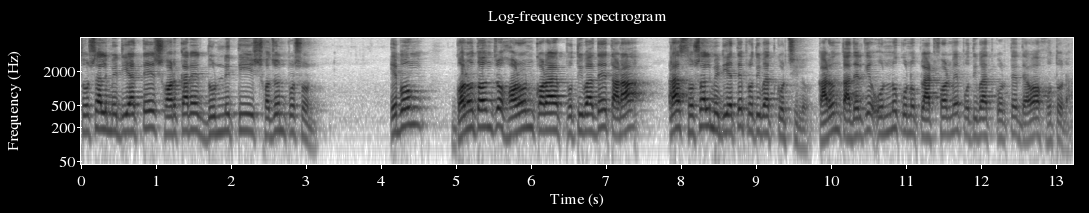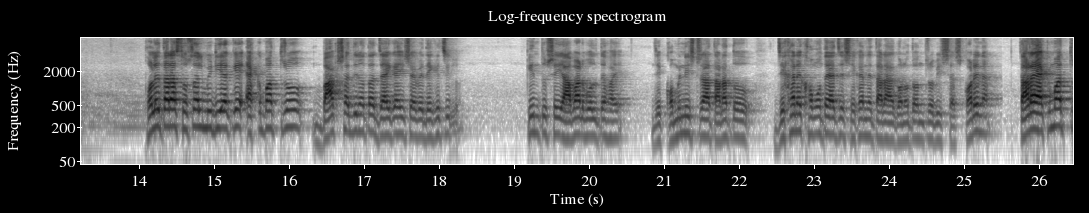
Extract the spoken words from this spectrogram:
সোশ্যাল মিডিয়াতে সরকারের দুর্নীতি স্বজন পোষণ এবং গণতন্ত্র হরণ করার প্রতিবাদে তারা তারা সোশ্যাল মিডিয়াতে প্রতিবাদ করছিল, কারণ তাদেরকে অন্য কোনো প্ল্যাটফর্মে প্রতিবাদ করতে দেওয়া হতো না। ফলে তারা সোশ্যাল মিডিয়াকে একমাত্র বাক স্বাধীনতার জায়গা হিসাবে দেখেছিল। কিন্তু সেই আবার বলতে হয় যে, কমিউনিস্টরা, তারা তো যেখানে ক্ষমতায় আছে, সেখানে তারা গণতন্ত্র বিশ্বাস করে না। তারা একমাত্র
